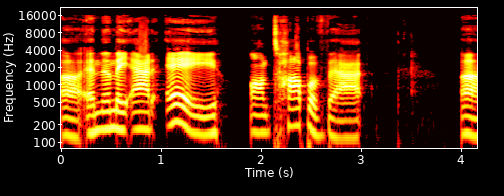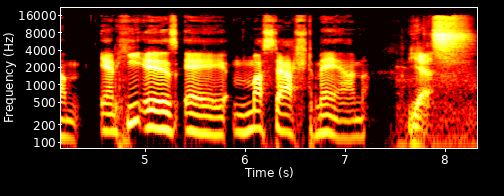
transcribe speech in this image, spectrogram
uh, and then they add A on top of that. Um, and he is a mustached man. Yes.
